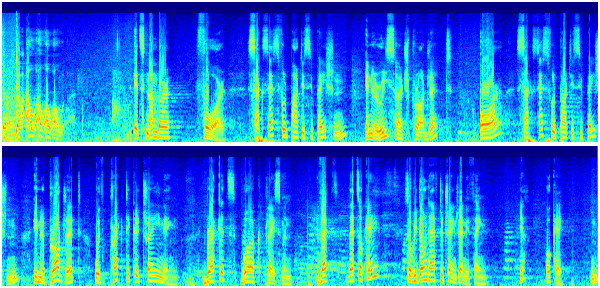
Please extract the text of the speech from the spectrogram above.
So, Do- Oh, oh, oh, oh. It's number four. Successful participation in a research project or successful participation in a project with practical training. Brackets, work placement. That, that's okay? So we don't have to change anything? Yeah? Okay. Hmm?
